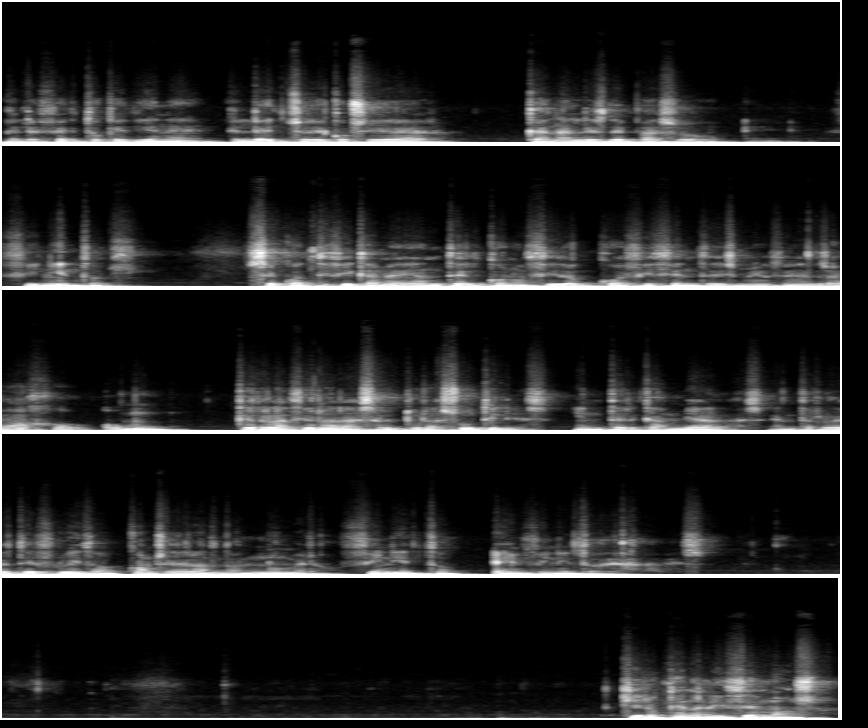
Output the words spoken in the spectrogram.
el efecto que tiene el hecho de considerar canales de paso eh, finitos, se cuantifica mediante el conocido coeficiente de disminución de trabajo, o mu, que relaciona las alturas útiles intercambiadas entre rodete y fluido considerando el número finito e infinito de álabes. Quiero que analicemos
